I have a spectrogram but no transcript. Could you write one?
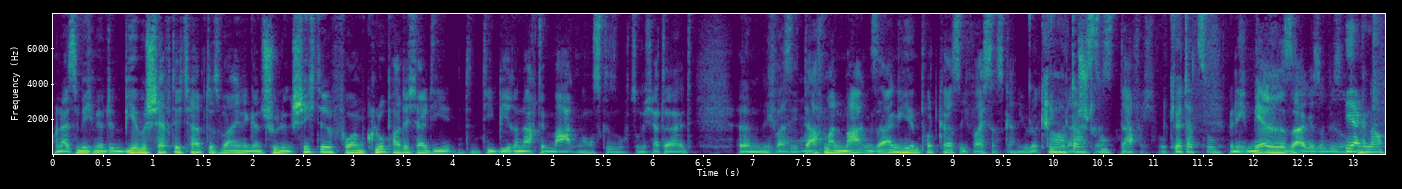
Und als ich mich mit dem Bier beschäftigt habe, das war eigentlich eine ganz schöne Geschichte. Vor dem Club hatte ich halt die, die Biere nach dem Marken ausgesucht. So, ich hatte halt, ähm, ich weiß nicht, darf man Marken sagen hier im Podcast? Ich weiß das gar nicht. Oder kriegen oh, wir da Stress? Du. Darf ich? Okay. Gehört dazu. Wenn ich mehrere sage, sowieso. Ja, ne? genau.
